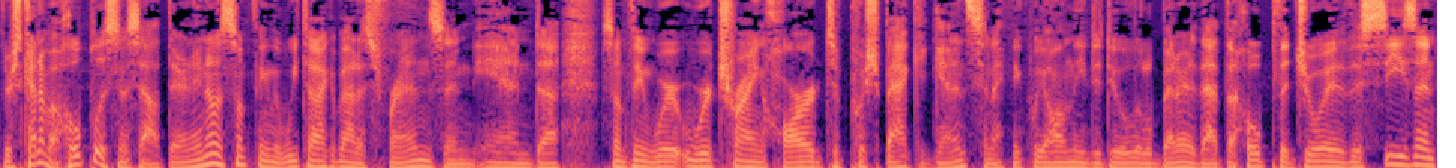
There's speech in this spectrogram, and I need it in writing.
there's kind of a hopelessness out there. And I know it's something that we talk about as friends and, and uh, something we're, we're trying hard to push back against. And I think we all need to do a little better at that. The hope, the joy of this season,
